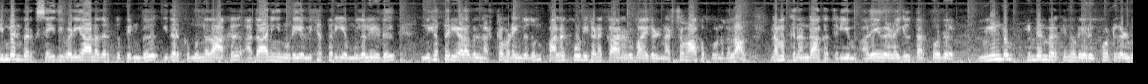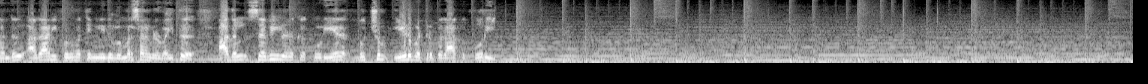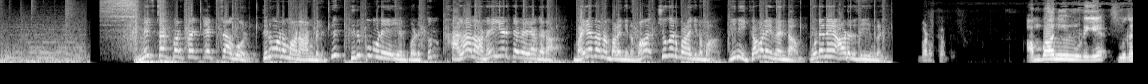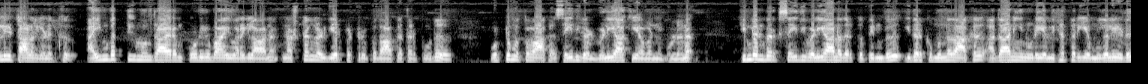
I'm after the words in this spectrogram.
Hindenburg செய்தி வெளியானதற்கு பின்பு இதற்கு முன்னதாக அதானியினுடைய மிகப்பெரிய முதலீடு மிகப்பெரிய அளவில் நஷ்டமடைந்ததும் பல கோடி கணக்கான ரூபாய்கள் நஷ்டமாக போனதெல்லாம் நமக்கு நன்றாக தெரியும். அதே வேளையில் தற்போது மீண்டும் ஹிண்டன்பர்க்கினுடைய ரிப்போர்ட்டுகள் வந்து அதானி குழுமத்தின் மீது விமர்சனங்கள் வைத்து அதில் செவியில் இருக்கக்கூடிய புச்சும் ஈடுபட்டிருப்பதாக கூறி மிஸ்டர் பர்ஃபெக்ட் எக்ஸ்ட்ரா கோல்டு திருமணமான ஆண்களுக்கு திருப்பு முனையை ஏற்படுத்தும் ஹலாலான இயற்கை வியாகரா. வயதான பலகினமா சுகர் பலகினமா? இனி கவலை வேண்டாம். உடனே ஆர்டர் செய்யுங்கள். வணக்கம். அம்பானியினுடைய முதலீட்டாளர்களுக்கு ஐம்பத்தி மூன்றாயிரம் கோடி ரூபாய் வரையிலான நஷ்டங்கள் ஏற்பட்டிருப்பதாக தற்போது ஒட்டுமொத்தமாக செய்திகள் வெளியாகிய வண்ணம் உள்ளன. ஹிண்டன்பர்க் செய்தி வெளியானதற்கு பின்பு இதற்கு முன்னதாக அதானியினுடைய மிகப்பெரிய முதலீடு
